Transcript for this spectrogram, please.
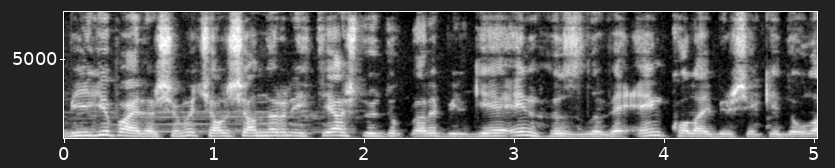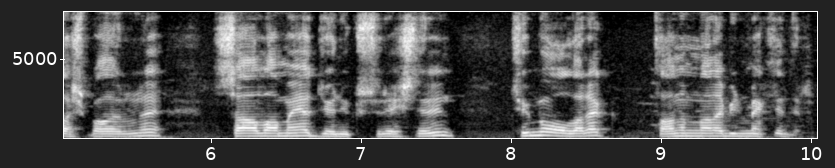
Bilgi paylaşımı çalışanların ihtiyaç duydukları bilgiye en hızlı ve en kolay bir şekilde ulaşmalarını sağlamaya dönük süreçlerin tümü olarak tanımlanabilmektedir.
